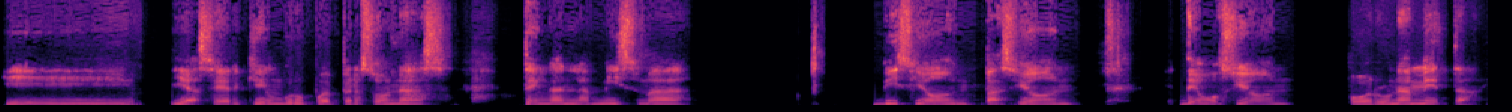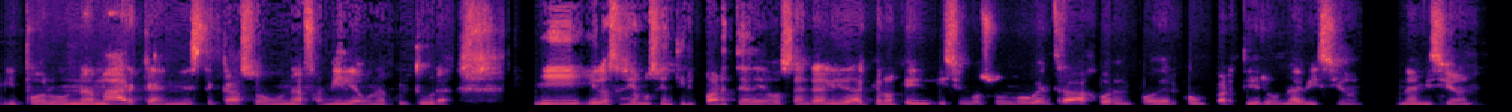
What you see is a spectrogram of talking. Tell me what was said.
y, y hacer que un grupo de personas tengan la misma visión, pasión, devoción por una meta y por una marca, en este caso una familia, una cultura. Y, y, los hacíamos sentir parte de, o sea, en realidad creo que hicimos un muy buen trabajo en poder compartir una visión, una misión,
